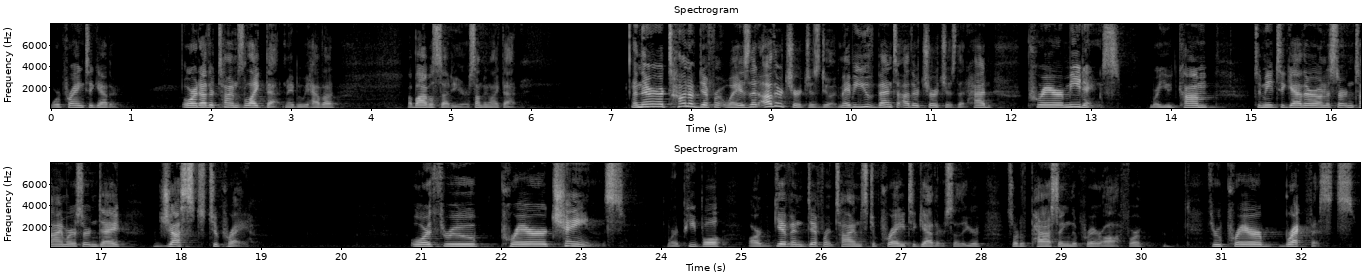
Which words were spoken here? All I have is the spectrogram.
We're praying together. Or at other times like that, maybe we have a, a Bible study or something like that. And there are a ton of different ways that other churches do it. Maybe you've been to other churches that had prayer meetings where you'd come to meet together on a certain time or a certain day just to pray. Or through prayer chains where people are given different times to pray together so that you're sort of passing the prayer off, or through prayer breakfasts,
